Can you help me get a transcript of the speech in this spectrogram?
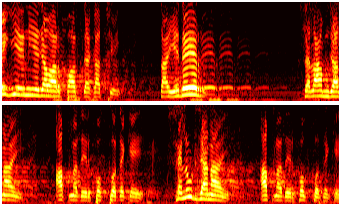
এগিয়ে নিয়ে যাওয়ার পথ দেখাচ্ছে। তাই এদের সালাম জানাই। আপনাদের পক্ষ থেকে স্যালুট জানাই আপনাদের পক্ষ থেকে।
